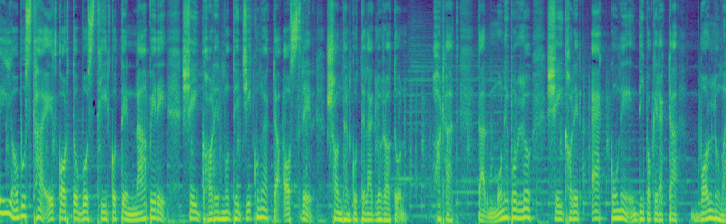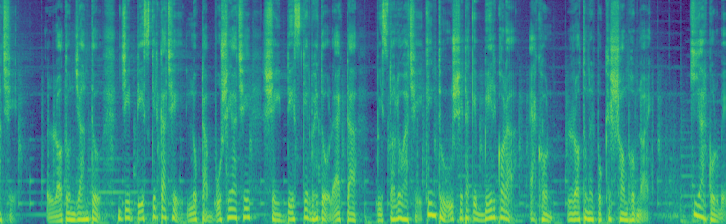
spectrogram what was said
এই অবস্থায় কর্তব্য স্থির করতে না পেরে সেই ঘরের মধ্যে যে কোনো একটা অস্ত্রের সন্ধান করতে লাগল রতন। হঠাৎ তার মনে পড়ল সেই ঘরের এক কোণে দীপকের একটা বল্লম আছে। রতন জানত যে ডেস্কের কাছে লোকটা বসে আছে, সেই ডেস্কের ভেতর একটা পিস্তলও আছে। কিন্তু সেটাকে বের করা এখন রতনের পক্ষে সম্ভব নয়। কি আর করবে?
